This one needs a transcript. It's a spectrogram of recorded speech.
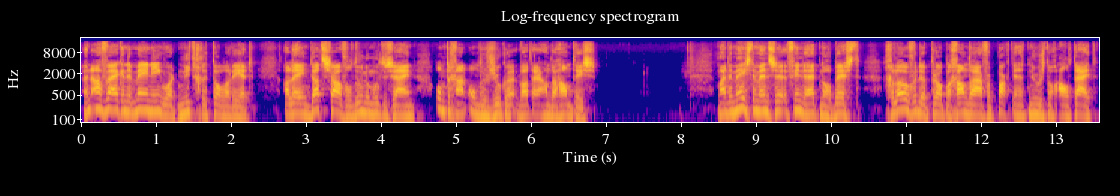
Een afwijkende mening wordt niet getolereerd. Alleen dat zou voldoende moeten zijn om te gaan onderzoeken wat er aan de hand is. Maar de meeste mensen vinden het nog best. Geloven de propaganda verpakt in het nieuws nog altijd.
